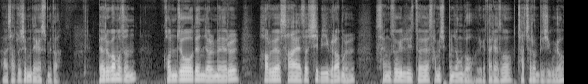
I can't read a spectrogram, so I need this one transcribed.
아, 잡수시면 되겠습니다. 베르가못은 건조된 열매를 하루에 4에서 12g을 생수 1리터에 30분 정도 이렇게 달여서 차처럼 드시고요.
